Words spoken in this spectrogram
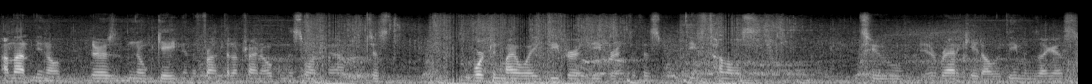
I'm not, you know, there's no gate in the front that I'm trying to open this one. I'm just working my way deeper and deeper into this these tunnels to eradicate all the demons, I guess.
